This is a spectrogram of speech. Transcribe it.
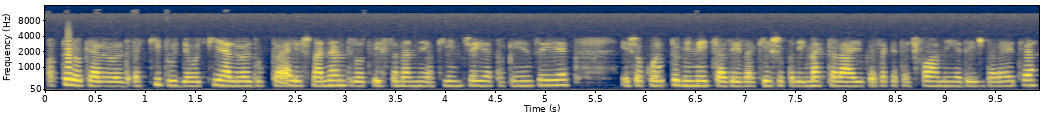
a török elöld, vagy ki tudja, hogy ki elől dugta el, és már nem tudott visszamenni a kincséért, a pénzéért, és akkor több mint 400 évvel később pedig megtaláljuk ezeket egy falmélyedésbe rejtve.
